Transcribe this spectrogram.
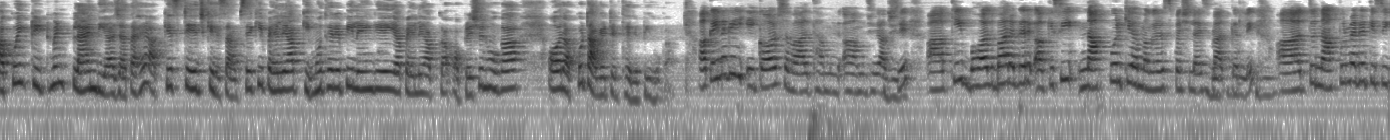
आपको एक ट्रीटमेंट प्लान दिया जाता है आपके स्टेज के हिसाब से कि पहले आप कीमोथेरेपी लेंगे या पहले आपका ऑपरेशन होगा और आपको टारगेटेड थेरेपी होगा। कहीं ना कहीं एक और सवाल था मुझे आपसे कि बहुत बार अगर आ, किसी नागपुर की हम अगर स्पेशलाइज बात कर ले तो नागपुर में अगर किसी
